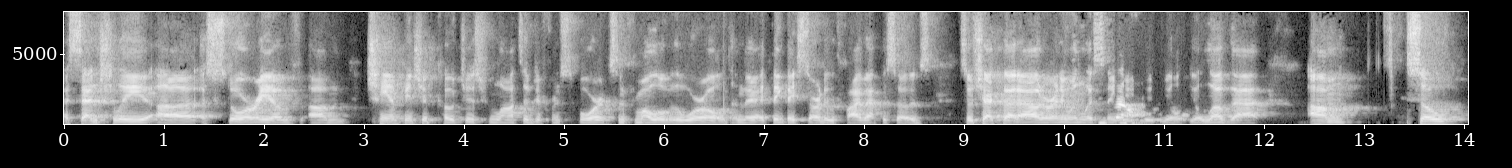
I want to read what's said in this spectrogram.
essentially uh, a story of um, championship coaches from lots of different sports and from all over the world. And they, I think they started with five episodes. So check that out, or anyone listening, yeah. you, will you'll, you'll love that. Um, so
